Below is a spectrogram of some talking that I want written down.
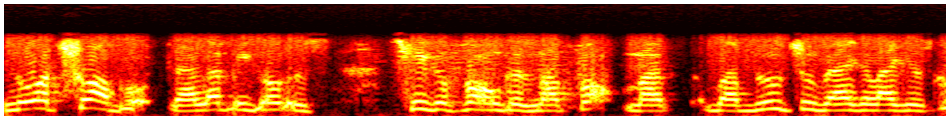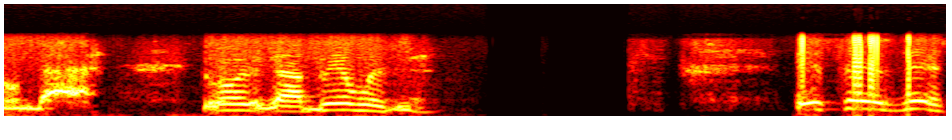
nor trouble. Now let me go to speakerphone because my, my my Bluetooth acting like it's going to die. Glory to God. Bear with me. It says this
